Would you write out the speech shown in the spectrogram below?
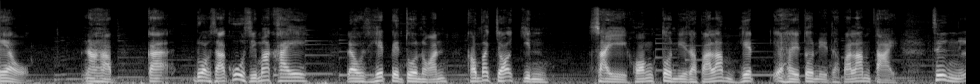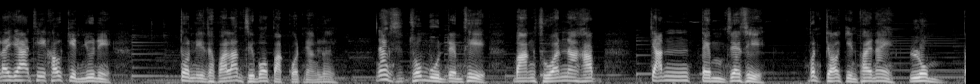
แล้วนะครับกะดวงสาคูสีมาไข่เราเฮ็ดเป็นตัวหนอนเขามาเจาะกิน ใส่ของต้นอินทผลัมเฮ็ดให้ต้นอินทผลัมตาย ซึ่งระยะที่เขากินอยู่นี่ต้นอินทผลัมสีบ่ปรากฏอย่างเลยยังสมบูรณ์เต็มที่บางสวนนะครับ จันทร์เต็มจังสิมันเจาะกินภายในล่มไป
